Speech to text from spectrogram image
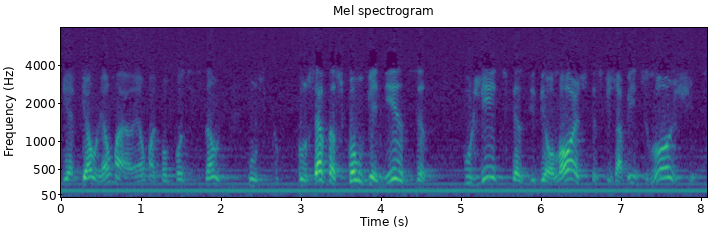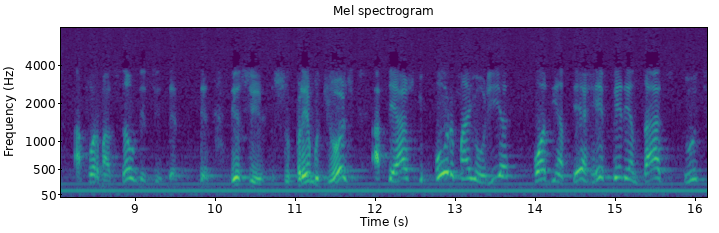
que é, é, uma, é uma composição com, com certas conveniências políticas, ideológicas, que já vem de longe, a formação desse, desse, desse, Supremo de hoje, até acho que por maioria podem até referendar a atitude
